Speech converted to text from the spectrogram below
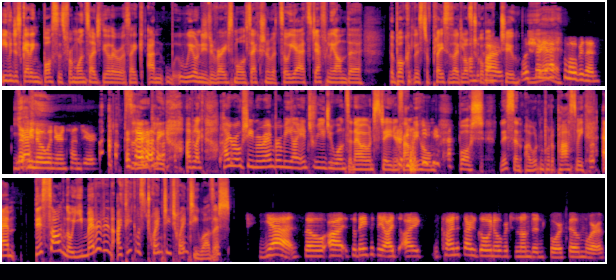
Even just getting buses from one side to the other was like, and we only did a very small section of it. So yeah, it's definitely on the the bucket list of places I'd love on to go card. back to. Well, sure, yeah. you have to come over then. Let yeah. me know when you're in Tangier. Absolutely. I'm like, hi Roisin, remember me? I interviewed you once and now I want to stay in your family home. yeah. But listen, I wouldn't put it past me. Um, this song though, you made it in I think it was 2020, was it? Yeah. So I so basically I I kind of started going over to London for film work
